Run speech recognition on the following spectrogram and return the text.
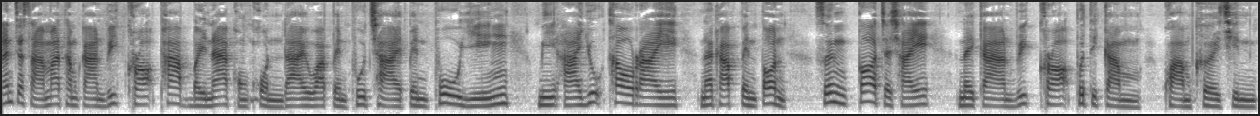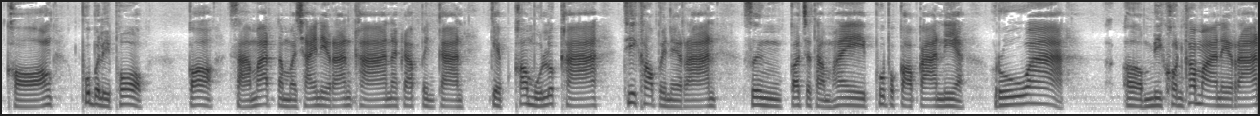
นั้นจะสามารถทำการวิเคราะห์ภาพใบหน้าของคนได้ว่าเป็นผู้ชายเป็นผู้หญิง มีอายุเท่าไรนะครับ เป็นต้น ซึ่งก็จะใช้ในการวิเคราะห์พฤติกรรม ความเคยชินของผู้บริโภค ก็สามารถนำมาใช้ในร้านค้านะครับ เป็นการเก็บข้อมูลลูกค้าที่เข้าไปในร้าน ซึ่งก็จะทำให้ผู้ประกอบการเนี่ยรู้ว่า มีคนเข้ามาในร้าน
